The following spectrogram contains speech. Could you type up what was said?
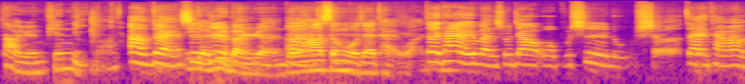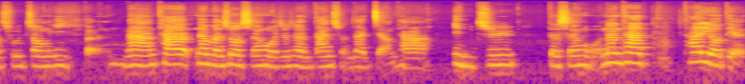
大原偏理吗？啊，对，是一个日本人，对，他生活在台湾。对，他有一本书叫《我不是鲁蛇》，在台湾有出中译本。那他那本书的生活就是很单纯，在讲他隐居的生活。那他他有点，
